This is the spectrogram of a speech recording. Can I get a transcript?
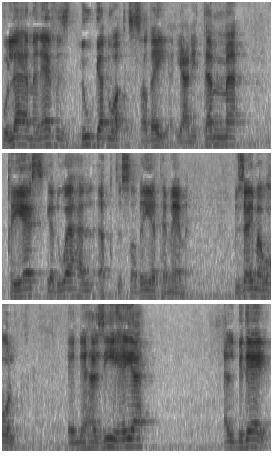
كلها منافذ ذو جدوى اقتصادية. يعني تم قياس جدواها الاقتصادية تماما. وزي ما قلت إن هذه هي البداية.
